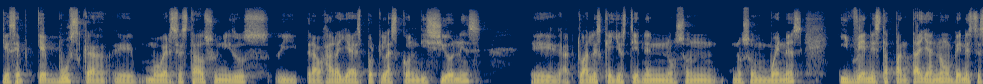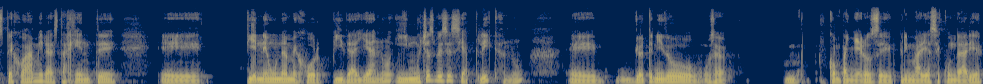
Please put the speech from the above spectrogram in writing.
que, se, que busca eh, moverse a Estados Unidos y trabajar allá es porque las condiciones eh, actuales que ellos tienen no son, no son buenas y ven esta pantalla, ¿no? Ven este espejo, ah, mira, esta gente tiene una mejor vida allá, ¿no? Y muchas veces se aplica, ¿no? yo he tenido, o sea, compañeros de primaria, secundaria,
